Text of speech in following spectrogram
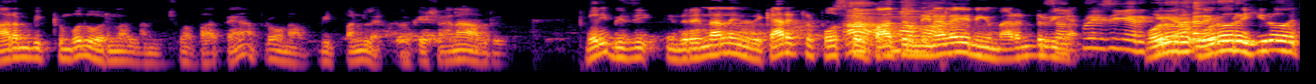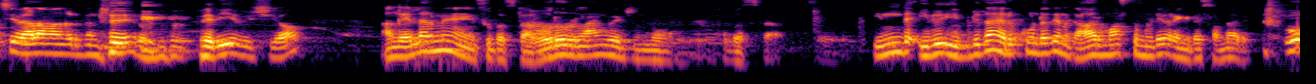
ஆரம்பிக்கும் போது ஒரு நாள் நான் சும்மா பார்த்தேன். அப்புறம் நான் மீட் பண்ணல. லொக்கேஷன் ஏன்னா அவர் வெரி பிஸி இந்த ரெண்டு நாள்ல இந்த கேரக்டர் போஸ்டர் பார்த்துருந்தீங்கனாலே நீங்கள் மறந்துடுவீங்க ஒரு ஒரு ஒரு ஒரு ஹீரோ வச்சு வேலை வாங்குறதுன்றது ரொம்ப பெரிய விஷயம். அங்கே எல்லாருமே சூப்பர் ஸ்டார் ஒரு ஒரு லாங்குவேஜ் வந்து சூப்பர் ஸ்டார் இந்த இது இப்படி தான் இருக்குன்றது எனக்கு ஆறு மாதத்துக்கு முன்னாடியே அவர் என்கிட்ட சொன்னார். ஓ.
